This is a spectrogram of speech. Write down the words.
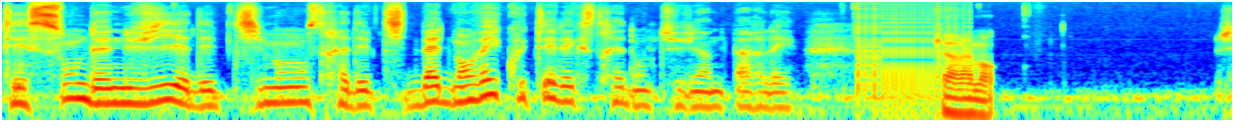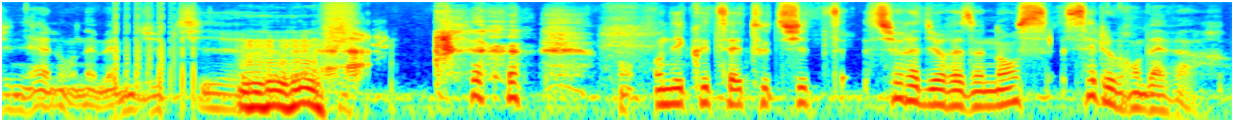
tes sons donnent vie à des petits monstres à des petites bêtes. Bon, on va écouter l'extrait dont tu viens de parler. Carrément. Génial on a même du petit. on écoute ça tout de suite sur Radio Résonance. C'est le Grand Bavard.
